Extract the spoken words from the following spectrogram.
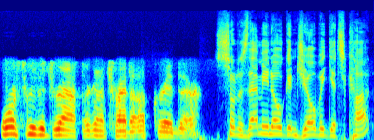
or through the draft, they're going to try to upgrade there. So does that mean Ogunjobi gets cut?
